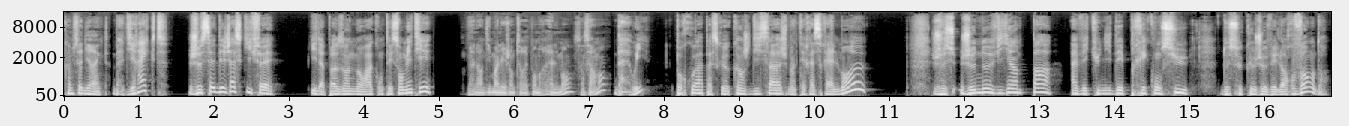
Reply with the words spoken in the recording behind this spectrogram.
Comme ça direct. Bah, direct. Je sais déjà ce qu'il fait. Il n'a pas besoin de me raconter son métier. Mais alors dis-moi, les gens te répondent réellement, sincèrement? Bah oui. Pourquoi? Parce que quand je dis ça, je m'intéresse réellement à eux. Je, je ne viens pas avec une idée préconçue de ce que je vais leur vendre.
